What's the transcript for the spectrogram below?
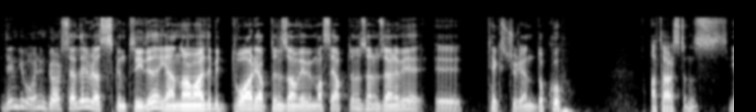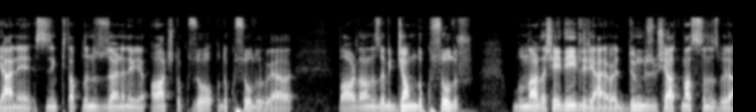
dediğim gibi oyunun görselleri biraz sıkıntıydı. Yani normalde bir duvar yaptığınız zaman ve bir masa yaptığınız zaman üzerine bir e, texture yani doku atarsınız. Yani sizin kitaplarınız üzerine ne bileyim ağaç dokusu, dokusu olur veya bardağınızda bir cam dokusu olur. Bunlar da şey değildir yani böyle dümdüz bir şey atmazsınız böyle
